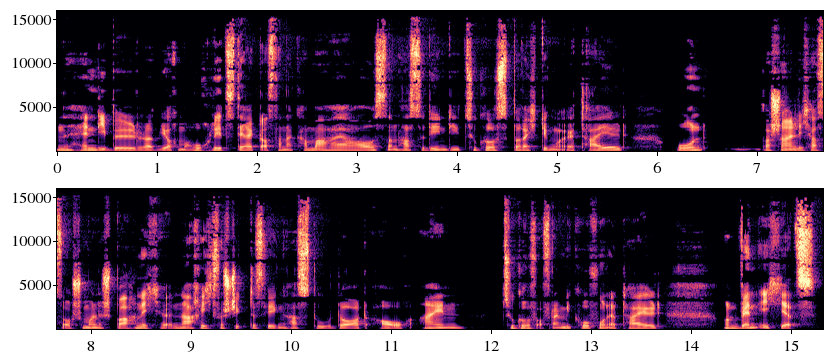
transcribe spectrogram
ein Handybild oder wie auch immer hochlädst direkt aus deiner Kamera heraus. Dann hast du denen die Zugriffsberechtigung erteilt und wahrscheinlich hast du auch schon mal eine Sprachnachricht verschickt. Deswegen hast du dort auch einen Zugriff auf dein Mikrofon erteilt. Und wenn ich jetzt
